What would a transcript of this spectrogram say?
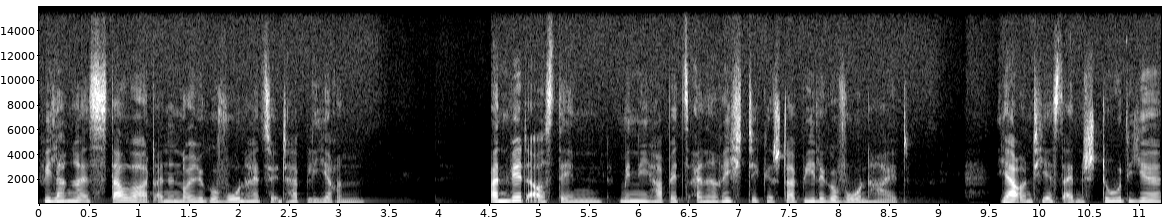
wie lange es dauert, eine neue Gewohnheit zu etablieren. Wann wird aus den Mini-Habits eine richtige, stabile Gewohnheit? Ja, und hier ist eine Studie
